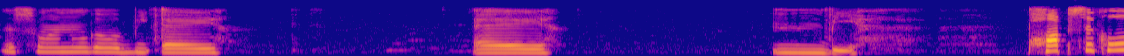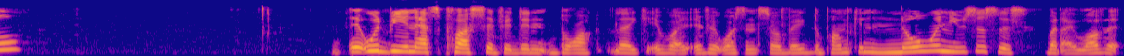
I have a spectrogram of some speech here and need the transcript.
This one will go B A A mm, B. Popsicle. It would be an S plus if it didn't block, like if if it wasn't so big. The pumpkin. No one uses this, but I love it.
